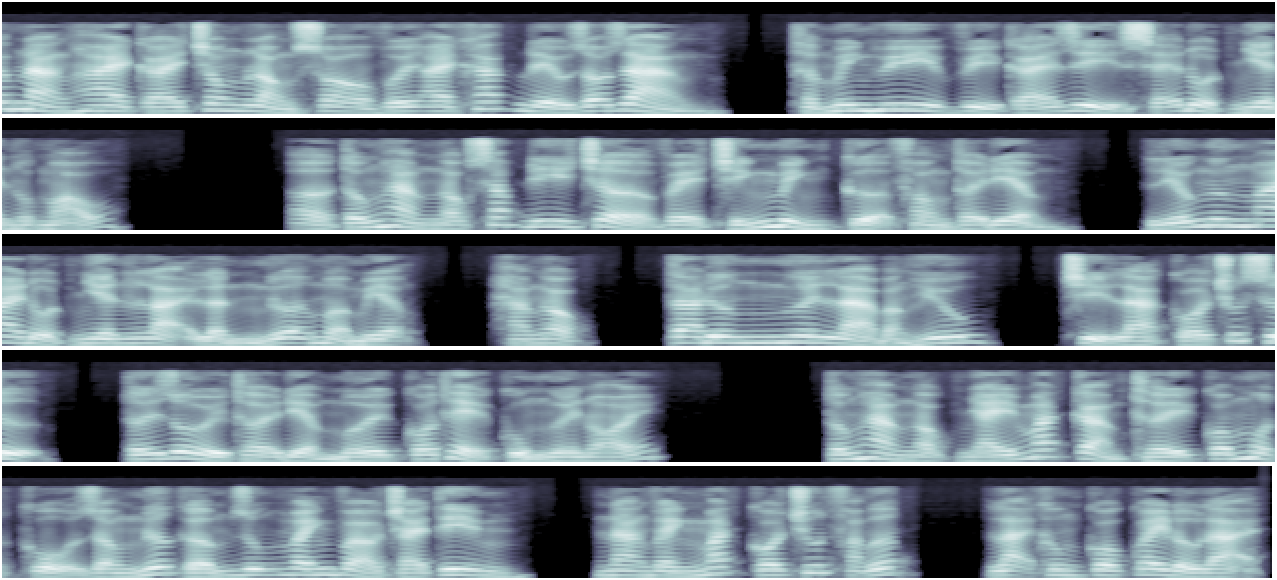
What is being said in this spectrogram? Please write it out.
Các nàng hai cái trong lòng so với ai khác đều rõ ràng, thẩm minh huy vì cái gì sẽ đột nhiên hộp máu. Ở Tống Hàm Ngọc sắp đi trở về chính mình cửa phòng thời điểm, Liễu Ngưng Mai đột nhiên lại lần nữa mở miệng, Hàm Ngọc, ta đương ngươi là bằng hữu, chỉ là có chút sự, tới rồi thời điểm mới có thể cùng ngươi nói. Tống Hàm Ngọc nháy mắt cảm thấy có một cổ dòng nước gấm dũng manh vào trái tim, nàng vành mắt có chút phạm ướt, lại không có quay đầu lại,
